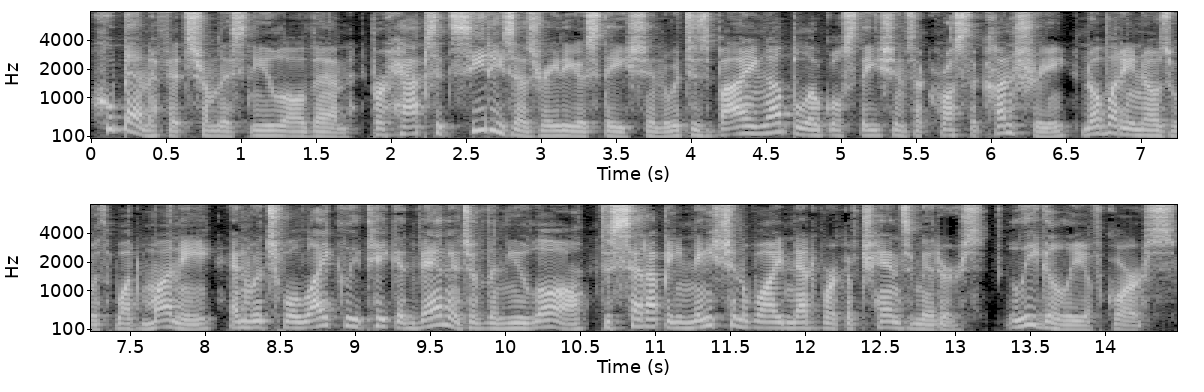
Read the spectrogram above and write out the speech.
Who benefits from this new law then? Perhaps it's Syriza's radio station, which is buying up local stations across the country, nobody knows with what money, and which will likely take advantage of the new law to set up a nationwide network of transmitters. Legally, of course.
